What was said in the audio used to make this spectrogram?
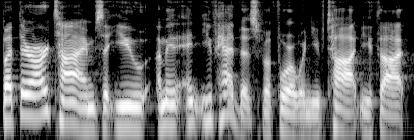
But there are times that you, I mean, and you've had this before when you've taught and you thought,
